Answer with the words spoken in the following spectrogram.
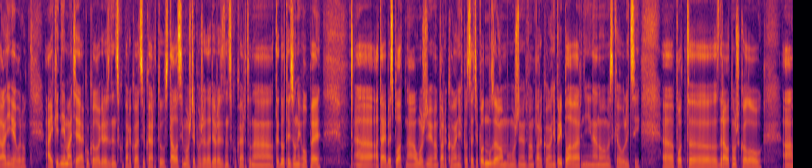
ani euro. Aj keď nemáte akúkoľvek rezidentskú parkovaciu kartu, stále si môžete požiadať o rezidentskú kartu na, do tej zóny OP a tá je bezplatná. Umožňuje vám parkovanie v podstate pod múzeum, umožňuje vám parkovanie pri plavárni na Novomestskej ulici, e, pod e, zdravotnou školou a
